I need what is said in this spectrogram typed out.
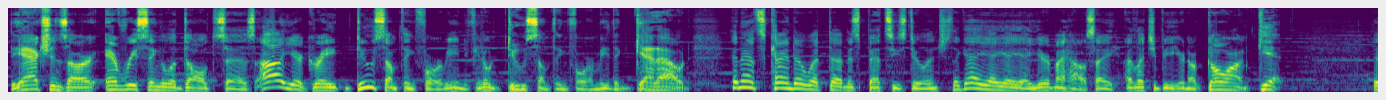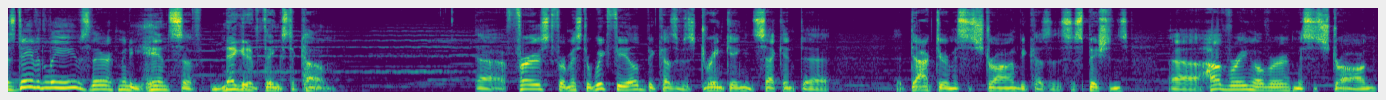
The actions are every single adult says, Ah, oh, you're great, do something for me. And if you don't do something for me, then get out. And that's kind of what uh, Miss Betsy's doing. She's like, Yeah, yeah, yeah, yeah, you're in my house. I, I let you be here. Now go on, get. As David leaves, there are many hints of negative things to come. Uh, first, for Mr. Wickfield because of his drinking, and second, uh, Dr. and Mrs. Strong because of the suspicions uh, hovering over Mrs. Strong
